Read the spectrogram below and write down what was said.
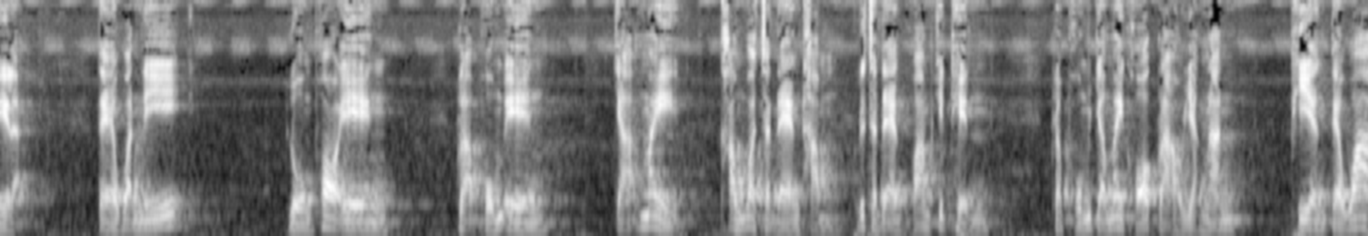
นี่แหละ แต่วันนี้หลวงพ่อเองกระผมเอง จะไม่คำว่าแสดงธรรมหรือแสดงความคิดเห็น กระผมจะไม่ขอกล่าวอย่างนั้น เพียงแต่ว่า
